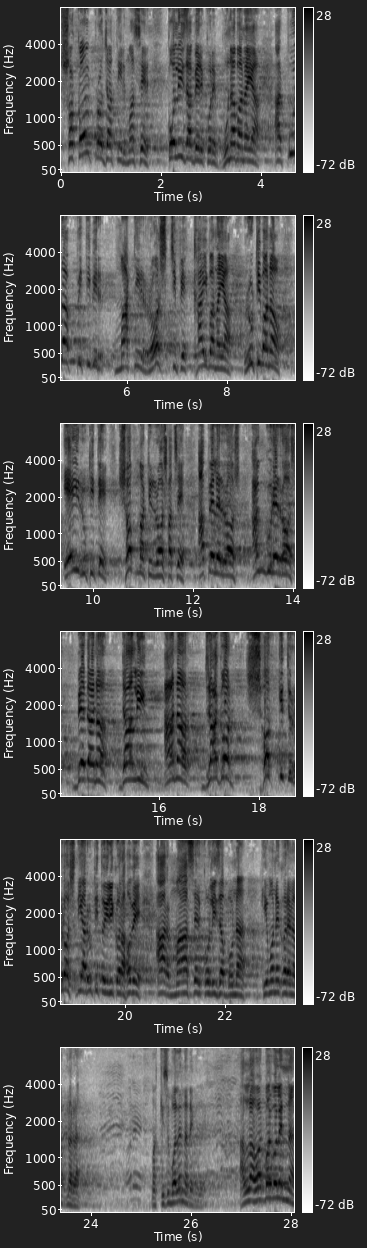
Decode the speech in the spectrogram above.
সকল প্রজাতির মাছের কলিজা বের করে বুনা বানায়া আর পুরা পৃথিবীর মাটির রস চিপে খাই বানায়া, রুটি বানাও এই রুটিতে সব মাটির রস আছে। আপেলের রস, আঙ্গুরের রস, বেদানা, ডালিম, আনার, ড্রাগন সব কিছুর রস দিয়া রুটি তৈরি করা হবে। আর মাছের কলিজা বোনা, কি মনে করেন আপনারা? মা, কিছু বলেন না দেখলে আল্লাহ আকবর বলেন না?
